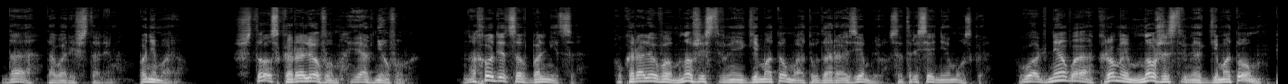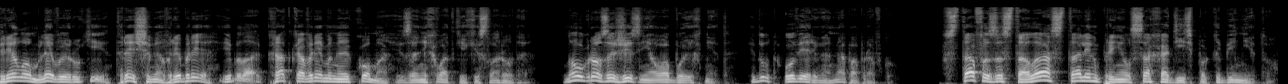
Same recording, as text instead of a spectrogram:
Да, товарищ Сталин, понимаю. Что с Королевым и Огневым? Находится в больнице. У Королева множественные гематомы от удара о землю, сотрясение мозга. У Огнева, кроме множественных гематом, перелом левой руки, трещина в ребре и была кратковременная кома из-за нехватки кислорода. Но угрозы жизни у обоих нет. Идут уверенно на поправку. Встав из-за стола, Сталин принялся ходить по кабинету.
